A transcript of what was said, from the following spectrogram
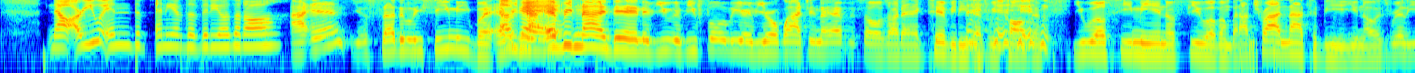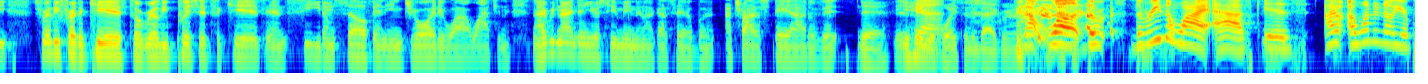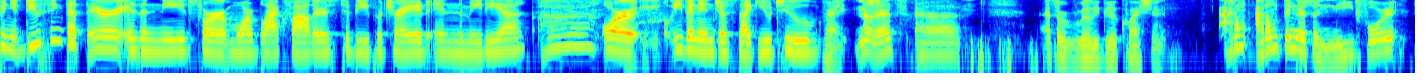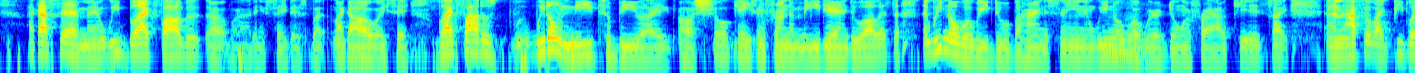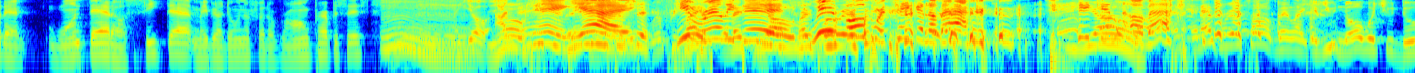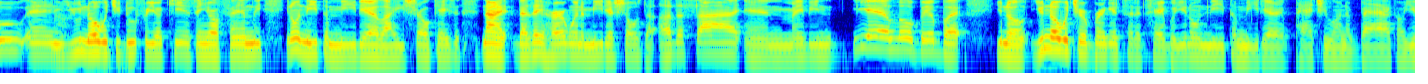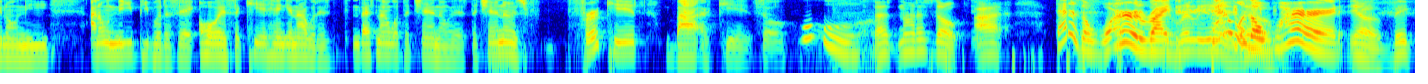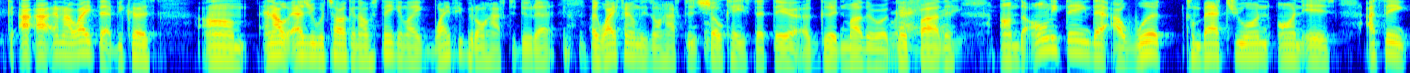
Now, are you in the, any of the videos at all? I am. You'll suddenly see me, but every now every now and then, if you if you fully or if you're watching the episodes or the activities as we call them, you will see me in a few of them. But I try not to be. You know, it's really it's really for the kids to really push it to kids and see themselves and enjoy it while watching it. Now every now and then you'll see me, in it, like I said, but I try to stay out of it. Yeah, Yeah. you hear your voice in the background. Now, well, the the reason why I ask is I, I want to know your opinion. Do you think that there is a need for more black fathers to be portrayed in the media Uh, or even in just like YouTube? Right. No, that's uh, that's a really good question. I don't I don't think there's a need for it. Like I said, man, we black fathers. Uh, well, I didn't say this, but like I always say, black fathers, we don't need to be like uh, showcase in front of media and do all that stuff. Like we know what we do behind the scene, and we know what Mhm. we're doing for our kids. Like, and I feel like people that want that or seek that maybe are doing it for the wrong purposes. Mm. Like, yo, I, Yo, he Dang, yeah, some shit. He really let's- did. yo, like, we for real. both were taken aback. taken Yo. aback. and, and that's real talk, man. Like if you know what you do and you know what you do for your kids and your family, you don't need the media like showcasing. Now, does it hurt when the media shows the other side and maybe yeah, a little bit, but you know, you know what you're bringing to the table. You don't need the media to pat you on the back, or you don't need. I don't need people to say, "Oh, it's a kid hanging out with his." That's not what the channel is. The channel is f- for kids by a kid. So Ooh, That's no, that's dope. I that is a word, right? really That is, was yo. a word. yo big I, I and I like that because um and I, as you were talking I was thinking like white people don't have to do that like white families don't have to showcase that they're a good mother or a good father right. um the only thing that I would combat you on on is I think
